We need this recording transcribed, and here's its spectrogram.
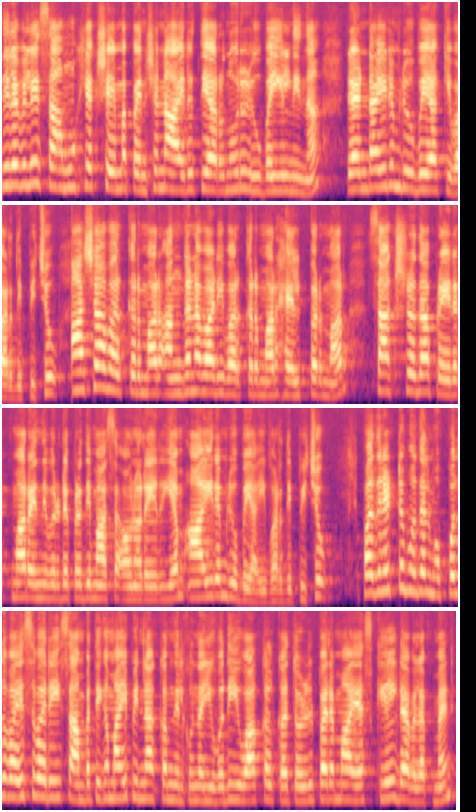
നിലവിലെ സാമൂഹ്യക്ഷേമ പെൻഷൻ ആയിരത്തി അറുന്നൂറ് രൂപയിൽ നിന്ന് രണ്ടായിരം രൂപയാക്കി വർദ്ധിപ്പിച്ചു. ആശാ വർക്കർമാർ അങ്കണവാടി വർക്കർമാർ ഹെൽപ്പർമാർ സാക്ഷരതാ പ്രേരക്മാർ എന്നിവരുടെ പ്രതിമാസ ഓണറേറിയം ആയിരം രൂപയായി വർദ്ധിപ്പിച്ചു. പതിനെട്ട് മുതൽ മുപ്പത് വയസ്സ് വരെ സാമ്പത്തികമായി പിന്നാക്കം നിൽക്കുന്ന യുവതി യുവാക്കൾക്ക് തൊഴിൽപരമായ സ്കിൽ ഡെവലപ്മെന്റ്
